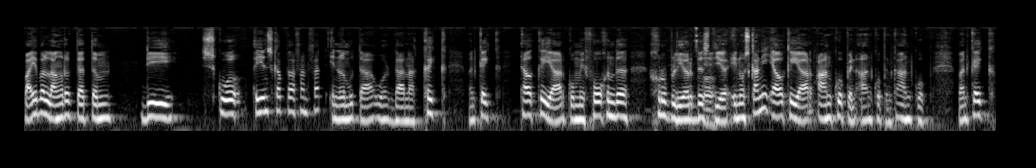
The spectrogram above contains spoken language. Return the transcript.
baie belangrik dat ehm um, die skool eienskap daarvan vat en hulle moet daaroor daarna kyk want kyk elke jaar kom 'n volgende groep leerders oh. deur en ons kan nie elke jaar aankoop en aankoop en aankoop want kyk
